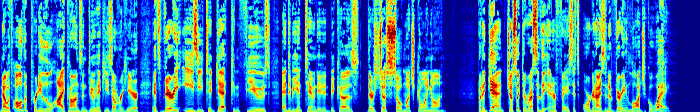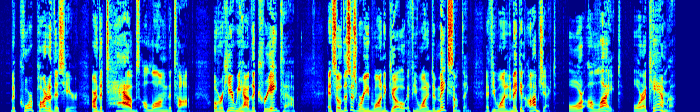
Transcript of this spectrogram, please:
Now, with all the pretty little icons and doohickeys over here, it's very easy to get confused and to be intimidated because there's just so much going on. But again, just like the rest of the interface, it's organized in a very logical way. The core part of this here are the tabs along the top. Over here, we have the Create tab. And so this is where you'd want to go if you wanted to make something, if you wanted to make an object, or a light, or a camera,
